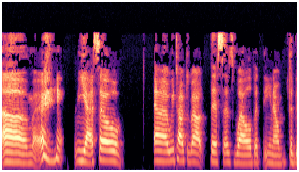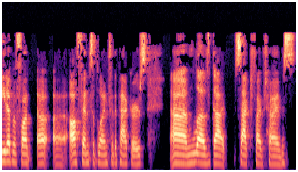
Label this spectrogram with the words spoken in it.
Um, yeah. So, uh, we talked about this as well, but you know, the beat up of, uh, uh, offensive line for the Packers. Um, Love got sacked five times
